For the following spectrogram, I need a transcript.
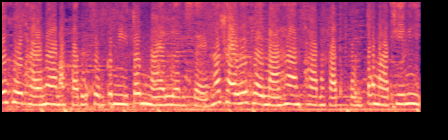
นี่ก็คือภายนอกนะคะ ทุกคนก็มีต้นไม้เรืองแสง ถ้าใครไม่เคยมาห้ามพลาดนะคะ ทุกคนต้องมาที่นี่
